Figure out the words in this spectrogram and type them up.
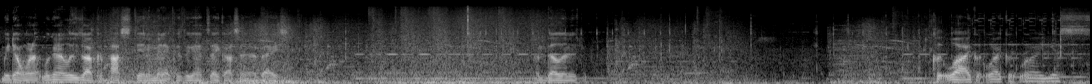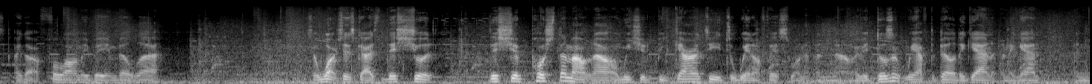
We don't want. We're going to lose our capacity in a minute because they're going to take our center base. I'm building. It. Click Y, click Y, click Y. Yes, I got a full army being built there. So watch this, guys. This should this should push them out now, and we should be guaranteed to win off this one. And now, if it doesn't, we have to build again and again, and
